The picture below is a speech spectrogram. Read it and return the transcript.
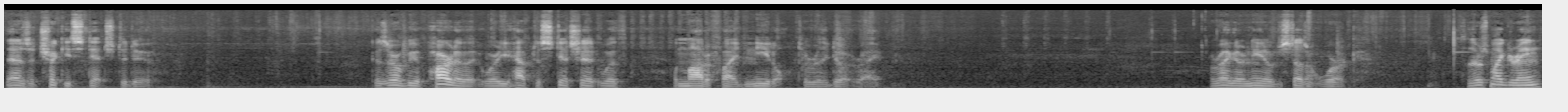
That is a tricky stitch to do. Because there will be a part of it where you have to stitch it with a modified needle to really do it right. A regular needle just doesn't work. So there's my green.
